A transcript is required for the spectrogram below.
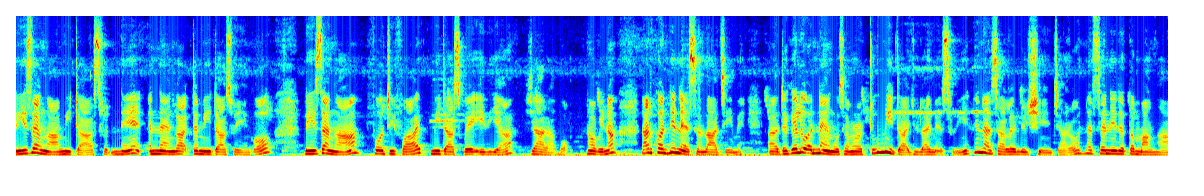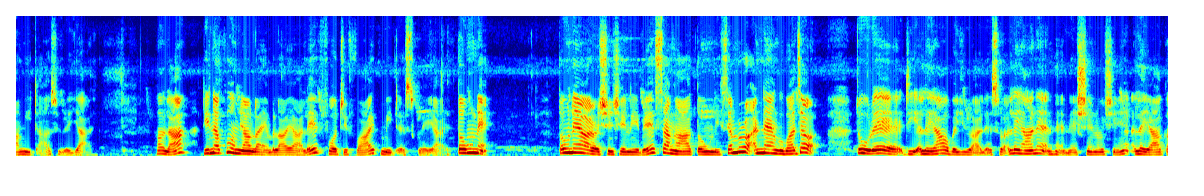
45မီတာဆိုနဲ့အနံက1မီတာဆိုရင်ကော45 45မီတာ square area ရတာပေါ့ဟုတ်ပြီနော်နောက်တစ်ခါနှစ်နဲ့စဉ်းစားကြည့်မယ်အာတကယ်လို့အနံကိုဆရာမတို့2မီတာယူလိုက်မယ်ဆိုရင်နှစ်နဲ့စားလိုက်လို့ရှိရင်ကြတော့20.5မီတာဆိုရရတယ်ဟုတ်လားဒီနှစ်ခုမြောက်လိုက်ရင်ဘယ်လောက်ရလဲ45 meter square ရတယ်3နဲ့3နဲ့ကတော့ရှင်းရှင်းလေးပဲ15 3လေးဆရာမတို့အနံကိုဘာကြောင့် တို့တဲ့ဒီအလျားကိုပဲယူရလဲဆိုတော့အလျားနဲ့အနှံနဲ့ရှင်းလို့ရှိရင်အလျားက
